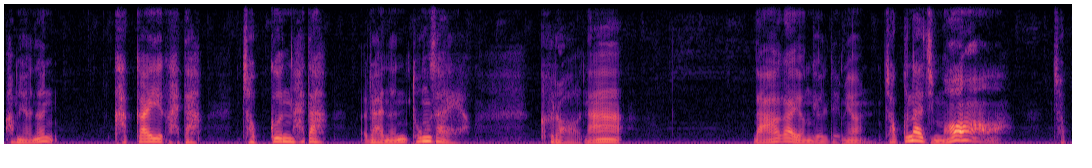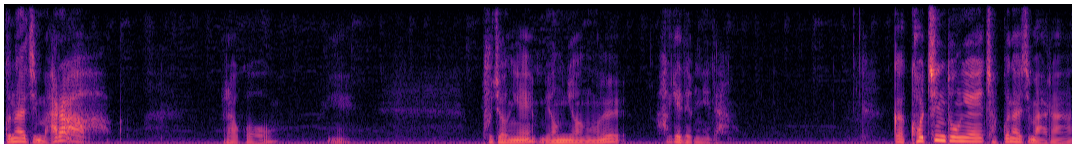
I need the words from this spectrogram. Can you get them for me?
하면은 가까이 가다, 접근하다라는 동사예요. 그러나 나가 연결되면 접근하지 마, 접근하지 마라 라고 예, 부정의 명령을 하게 됩니다. 그러니까 거친 동해에 접근하지 마라.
